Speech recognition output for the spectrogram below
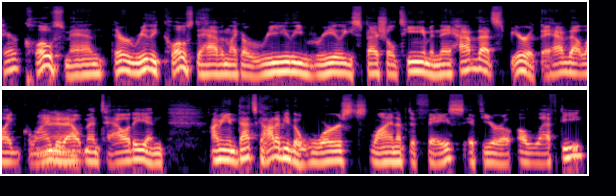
they're close, man. They're really close to having like a really, really special team. And they have that spirit. They have that like grinded man. out mentality. And I mean, that's got to be the worst lineup to face if you're a, a lefty.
